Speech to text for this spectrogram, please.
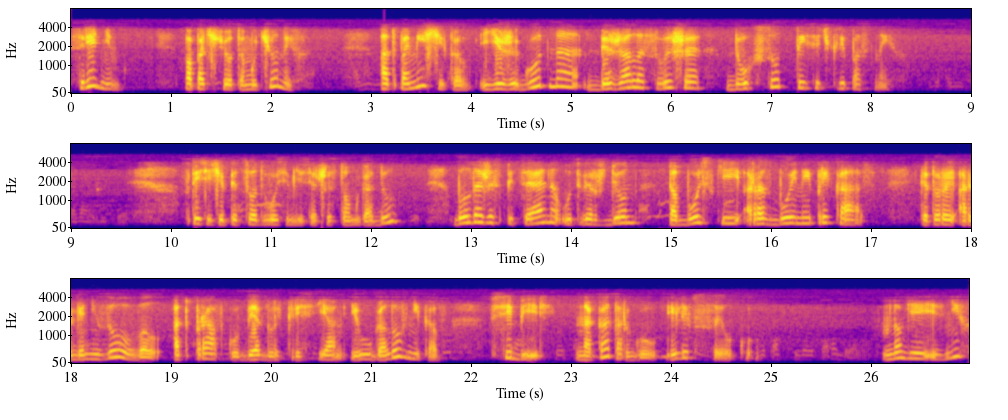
В среднем, по подсчетам ученых, от помещиков ежегодно бежало свыше 200 тысяч крепостных. В 1586 году был даже специально утвержден Тобольский разбойный приказ, который организовывал отправку беглых крестьян и уголовников в Сибирь на каторгу или в ссылку. Многие из них,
